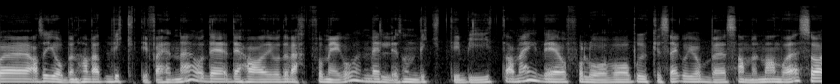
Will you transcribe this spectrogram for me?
eh, altså Jobben har vært viktig for henne, og det, det har jo det vært for meg òg. En veldig sånn viktig bit av meg, det å få lov å bruke seg og jobbe sammen med andre. Så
